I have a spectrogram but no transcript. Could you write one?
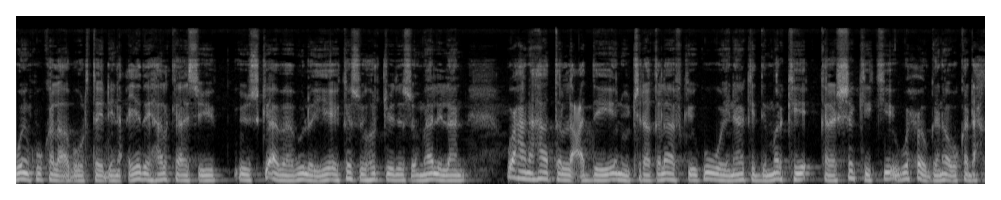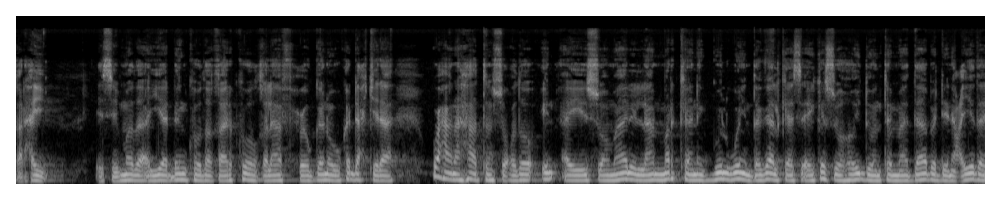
weyn ku kala abuurtay dhinacyadii halkaasi isku abaabulaya ee ka soo horjeeda somalilan waxaana haatan la cadeeyey inuu jira khilaafkii ugu weynaa kadib markii kala shaki kii ugu xoogana uu ka dhex qarxay isimada ayaa dhankooda qaarkood khilaaf xoogan uu ka dhex jira waxaana haatan socdo in ay somalilan markaani guul weyn dagaalkaasi ay ka soo hoy doonto maadaama dhinacyada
